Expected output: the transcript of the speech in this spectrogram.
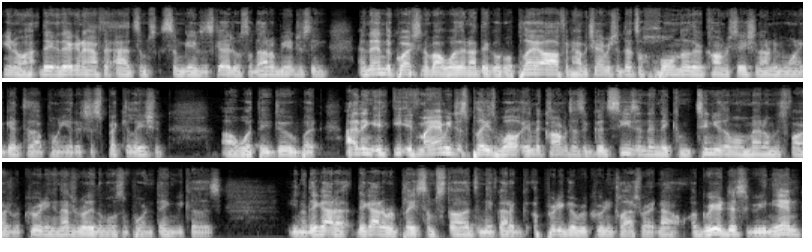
you know they they're going to have to add some some games to schedule so that'll be interesting and then the question about whether or not they go to a playoff and have a championship that's a whole nother conversation i don't even want to get to that point yet it's just speculation uh, what they do. But i think if, if miami just plays well in the conference has a good season then they continue the momentum as far as recruiting. And that's really the most important thing because you know they gotta they gotta replace some studs and they've got a, a pretty good recruiting class right now. Agree or disagree in the end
